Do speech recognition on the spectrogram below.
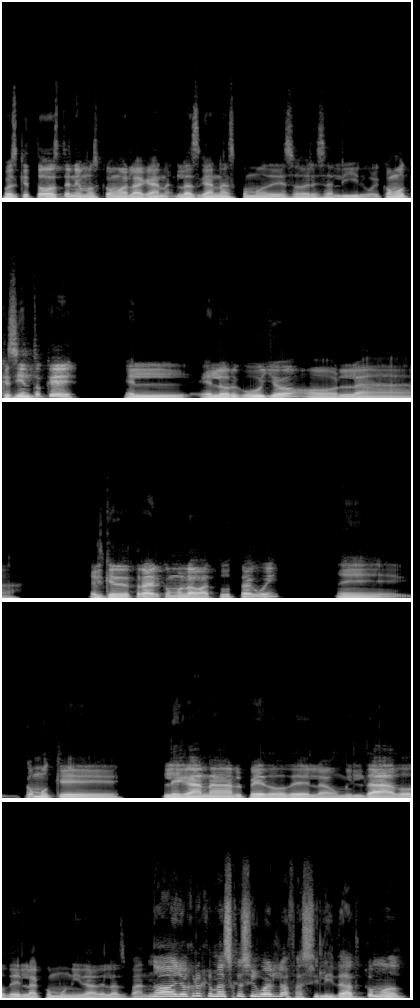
pues que todos tenemos como la gana, las ganas como de sobresalir, güey. Como que siento que el, el orgullo o la... El querer traer como la batuta, güey, eh, como que le gana al pedo de la humildad o de la comunidad de las bandas. No, yo creo que más que eso igual la facilidad como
